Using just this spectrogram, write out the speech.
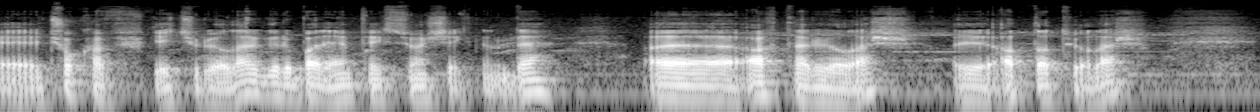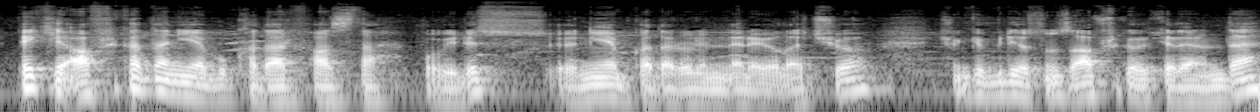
e, çok hafif geçiriyorlar. Gribal enfeksiyon şeklinde e, aktarıyorlar, e, atlatıyorlar. Peki Afrika'da niye bu kadar fazla bu virüs? E, Niye bu kadar ölümlere yol açıyor? Çünkü biliyorsunuz Afrika ülkelerinde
